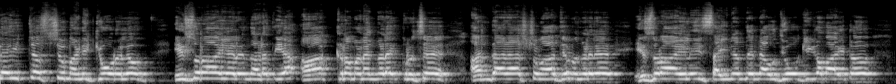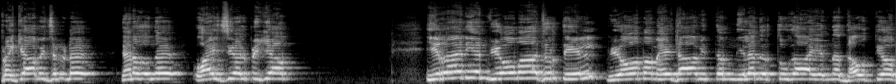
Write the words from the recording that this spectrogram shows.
ലേറ്റസ്റ്റ് മണിക്കൂറിലും ഇസ്രായേൽ നടത്തിയ ആക്രമണങ്ങളെ കുറിച്ച് അന്താരാഷ്ട്ര മാധ്യമങ്ങളിൽ ഇസ്രായേലി സൈന്യം തന്നെ ഔദ്യോഗികമായിട്ട് പ്രഖ്യാപിച്ചിട്ടുണ്ട്. ഞാനതൊന്ന് വായിച്ചു കേൾപ്പിക്കാം. ഇറാനിയൻ വ്യോമാതിർത്തിയിൽ വ്യോമ മേധാവിത്വം നിലനിർത്തുക എന്ന ദൗത്യം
